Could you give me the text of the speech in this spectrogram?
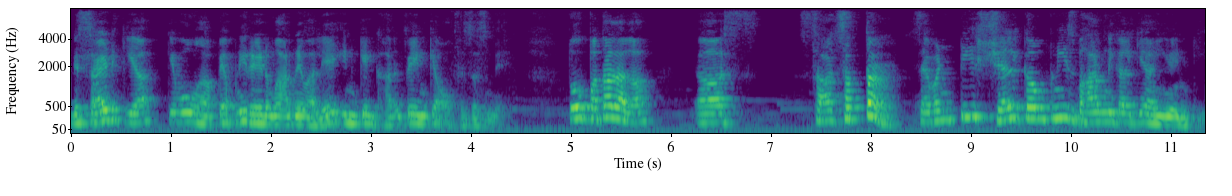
डिसाइड किया कि वो वहाँ पे अपनी रेड मारने वाले इनके घर पे, इनके ऑफ़िस में। तो पता लगा सत्तर सेवेंटी शेल कंपनीज़ बाहर निकल के आई हैं इनकी।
